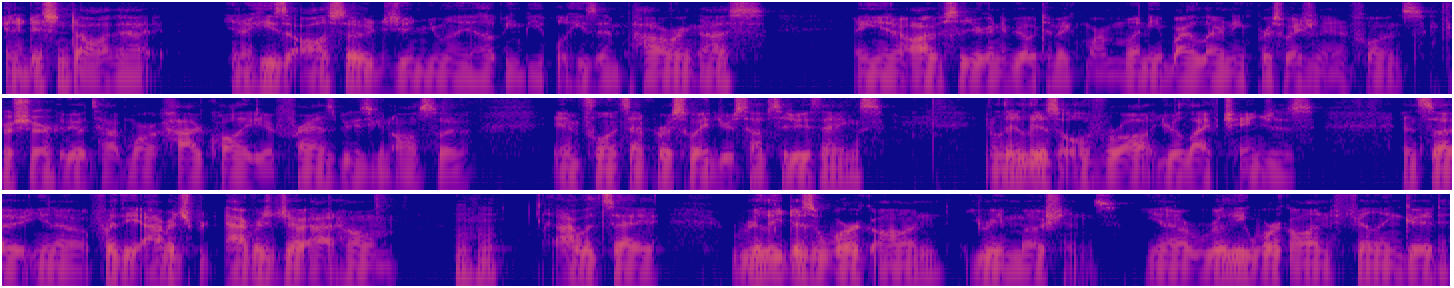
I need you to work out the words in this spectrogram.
In addition to all that, you know, he's also genuinely helping people. He's empowering us. And you know, obviously you're going to be able to make more money by learning persuasion and influence. For sure. You'll be able to have more higher quality of friends because you can also influence and persuade yourself to do things. And literally just overall your life changes. And so, you know, for the average average Joe at home, Mm-hmm. I would say really just work on your emotions. You know, really work on feeling good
